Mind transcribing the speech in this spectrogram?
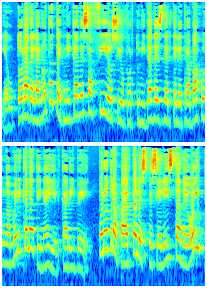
y autora de la nota técnica Desafíos y oportunidades del teletrabajo en América Latina y el Caribe. Por otra parte, el especialista de OIT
